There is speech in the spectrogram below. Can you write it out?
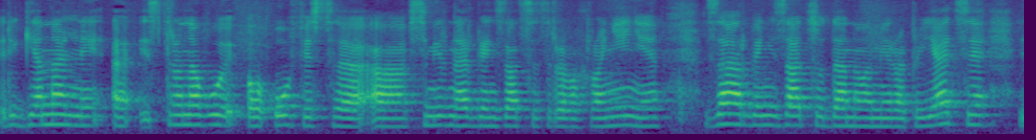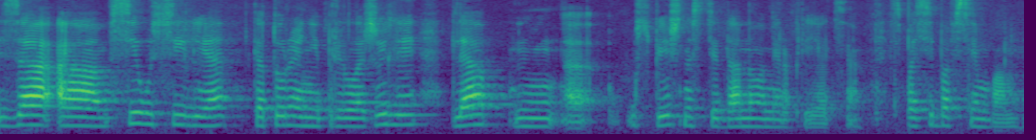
региональный а, и страновой а, офис а, Всемирной организации здравоохранения за организацию данного мероприятия, за а, все усилия, которые они приложили для а, успешности данного мероприятия. Спасибо всем вам.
